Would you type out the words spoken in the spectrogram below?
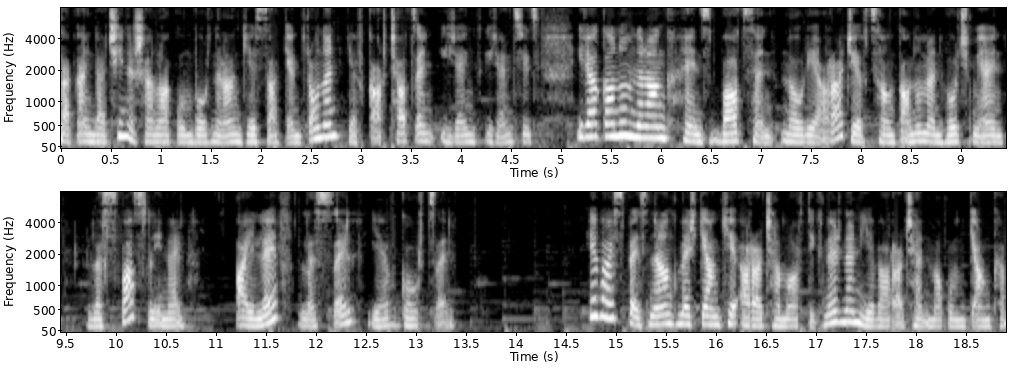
սակայն դա չի նշանակում, որ նրանք եսակենտրոն են եւ կարճած են իրենք իրենցից։ Իրականում նրանք հենց բաց են նորի առաջ եւ ցանկանում են ոչ միայն լսված լինել, այլև լսել եւ գործել։ Եվ այսպես նրանք մեր կյանքի առաջամարտիկներն են եւ առաջ են մղում կյանքը։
